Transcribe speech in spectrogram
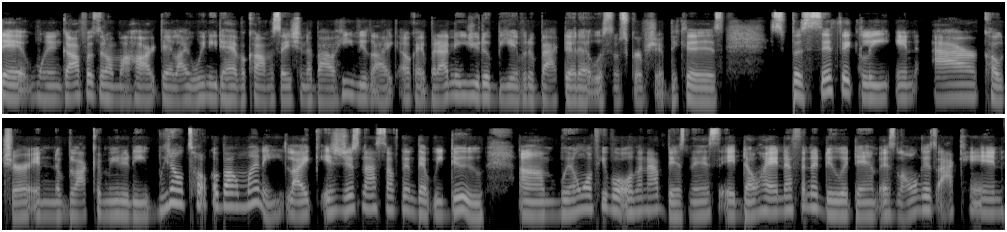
that when God puts it on my heart that like we need to have a conversation about, he be like, okay, but I need you to be able to back that up with some scripture because specifically in our culture in the black community, we don't talk about money. Like it's just not something that we do. Um, we don't want people all in our business. It don't have nothing to do with them. As long as I can,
